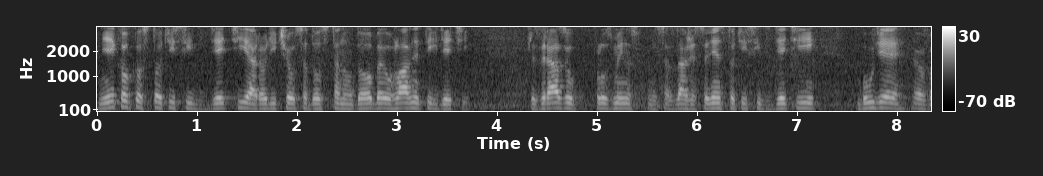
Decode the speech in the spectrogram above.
niekoľko sto tisíc detí a rodičov sa dostanú do obehu, hlavne tých detí. Že zrazu plus minus, mi sa zdá, že 700 tisíc detí bude v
